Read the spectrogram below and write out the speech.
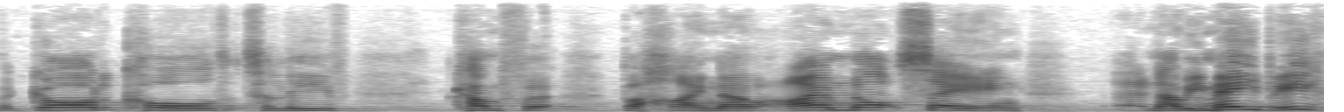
That God called to leave comfort behind. Now, I am not saying, now he may be,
